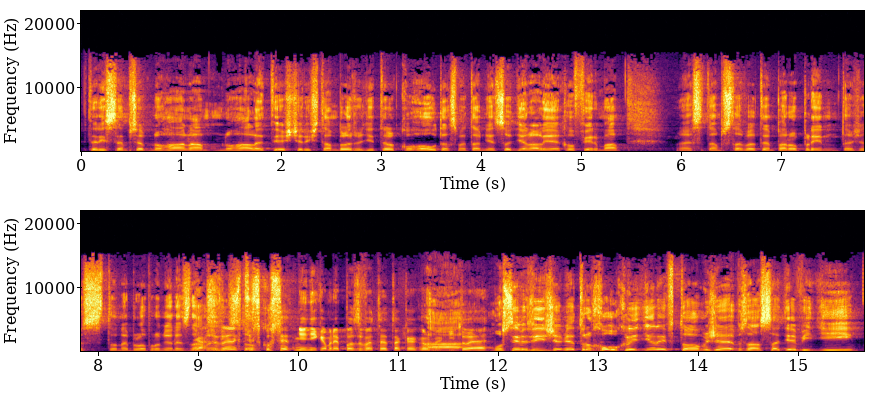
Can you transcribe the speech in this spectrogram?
který jsem před mnoha, na mnoha lety, ještě když tam byl ředitel Kohou, tak jsme tam něco dělali jako firma. No, já se tam stavil ten paroplyn, takže to nebylo pro mě neznámé Já se to nechci zkusit, mě nikam nepozvete, tak jako jaký to je. musím říct, že mě trochu uklidnili v tom, že v zásadě vidí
